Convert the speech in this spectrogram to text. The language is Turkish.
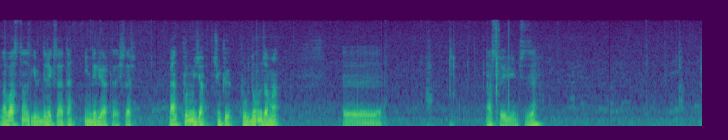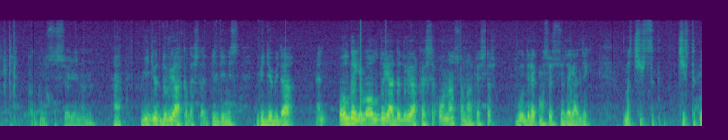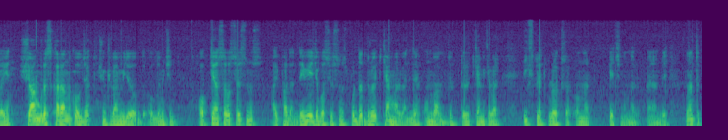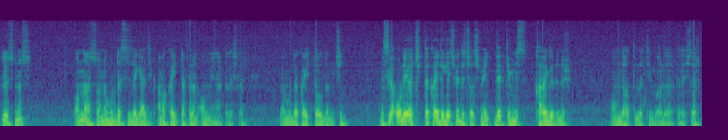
Buna bastığınız gibi direkt zaten indiriyor arkadaşlar. Ben kurmayacağım. Çünkü kurduğum zaman ee, nasıl söyleyeyim size adını siz söyleyin onun. Heh, video duruyor arkadaşlar. Bildiğiniz video bir daha yani olduğu gibi olduğu yerde duruyor arkadaşlar. Ondan sonra arkadaşlar bu direkt masa üstünüze gelecek. Buna çift sık çift tıklayın. Şu an burası karanlık olacak. Çünkü ben video oldu, olduğum için. Options'a basıyorsunuz. Ay pardon. Deviage'e basıyorsunuz. Burada Droidcam var bende. Onu bağladım. Droidcam 2 var. XSplit Brox var. Onlar geçin onlar önemli. Buna tıklıyorsunuz. Ondan sonra burada sizde gelecek. Ama kayıtta falan olmayın arkadaşlar. Ben burada kayıtta olduğum için. Mesela orayı açıp da kayda geçmeye de çalışmayın. Webcam'iniz kara görünür. Onu da hatırlatayım bu arada arkadaşlar.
